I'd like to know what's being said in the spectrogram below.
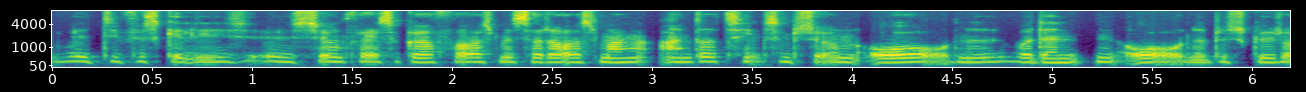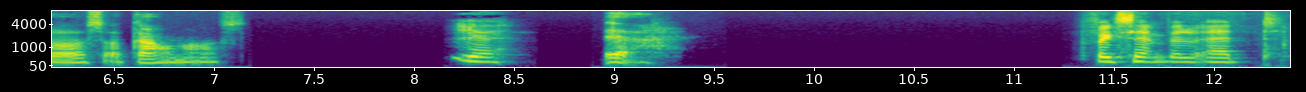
hvad de forskellige øh, søvnfaser gør for os, men så er der også mange andre ting, som søvnen overordnet, hvordan den overordnet beskytter os og gavner os. Ja. Ja. For eksempel, at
